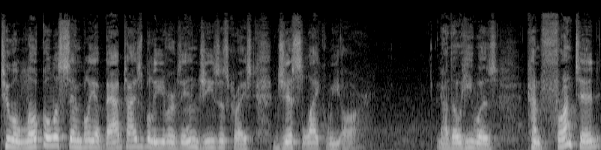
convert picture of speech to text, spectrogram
to a local assembly of baptized believers in Jesus Christ, just like we are. Now, though he was confronted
